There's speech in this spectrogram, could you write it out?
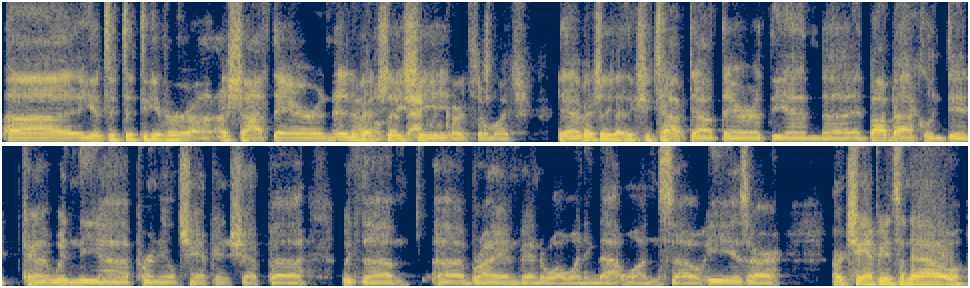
Uh, you know, to, to, to give her a, a shot there, and, and eventually she card so much. Yeah, eventually I think she tapped out there at the end, uh, and Bob Backlund did kind of win the uh, perennial championship uh, with um, uh, Brian Vanderwall winning that one. So he is our our champion. So now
